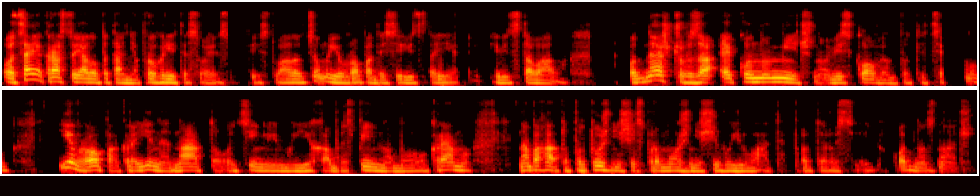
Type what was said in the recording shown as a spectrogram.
оце якраз стояло питання прогріти своє суспільство. Але в цьому Європа десь і відстає і відставала. Одне, що за економічно військовим потенціалом Європа, країни НАТО оцінюємо їх або спільно, або окремо набагато потужніші, спроможніші воювати проти Росії. Однозначно.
